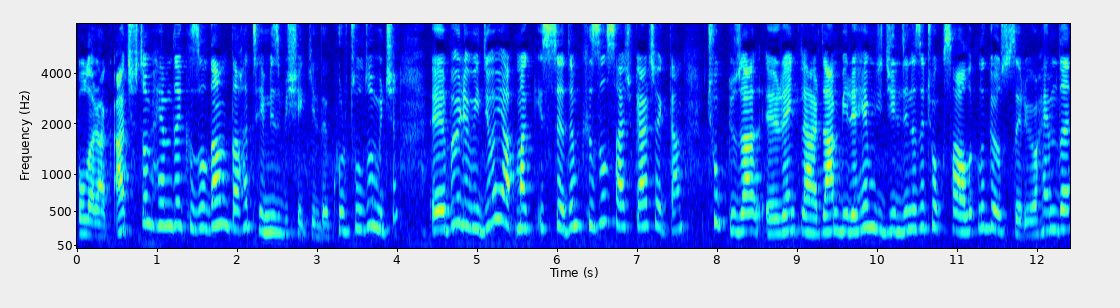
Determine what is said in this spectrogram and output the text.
olarak açtım hem de kızıldan daha temiz bir şekilde kurtulduğum için e, böyle video yapmak istedim. Kızıl saç gerçekten çok güzel e, renklerden biri. Hem cildinizi çok sağlıklı gösteriyor hem de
